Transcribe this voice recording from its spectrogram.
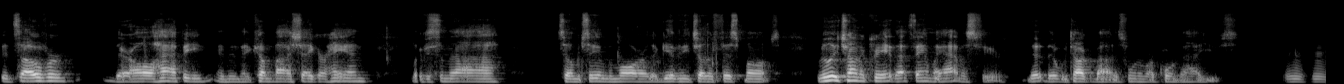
it's over. They're all happy, and then they come by, shake our hand, look us in the eye, tell them see them tomorrow. They're giving each other fist bumps. Really trying to create that family atmosphere that, that we talk about as one of our core values. Mm-hmm.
